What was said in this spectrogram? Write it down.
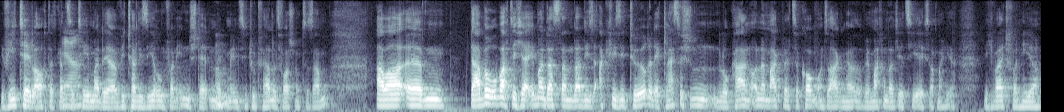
Vitel auch das ganze ja. Thema der Vitalisierung von Innenstädten mhm. mit dem Institut für Handelsforschung zusammen. Aber ähm, da beobachte ich ja immer, dass dann da diese Akquisiteure der klassischen lokalen Online-Marktplätze kommen und sagen, also wir machen das jetzt hier, ich sag mal hier, nicht weit von hier,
